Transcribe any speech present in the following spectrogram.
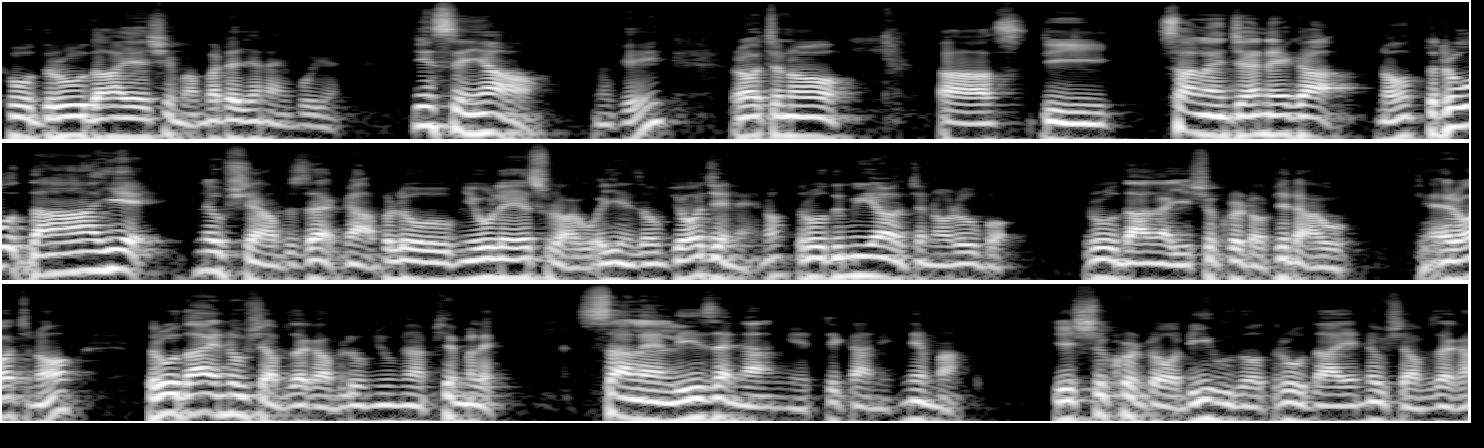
ထိုသူတို့သားရဲ့ရှေ့မှာမတ်တရနိုင်ဖို့ရန်ပြင်ဆင်ရအောင်။ Okay အဲ့တော့ကျွန်တော်အာဒီ ဆာလန်ကျမ်းတွေကနော်သူတို့သားရဲ့နှုတ်ရှာပါဇက်ကဘယ်လိုမျိုးလဲဆိုတာကိုအရင်ဆုံးပြောခြင်းတယ်နော်သူတို့သမီးကတော့ကျွန်တော်တို့ပေါ့သူတို့သားကယေရှုခရစ်တော်ဖြစ်တာကိုအဲ့တော့ကျွန်တော်သူတို့သားရဲ့နှုတ်ရှာပါဇက်ကဘယ်လိုမျိုးများဖြစ်မလဲဆာလန်45ငယ်1ကနေ2မှာယေရှုခရစ်တော်ဒီဟူသောသူတို့သားရဲ့နှုတ်ရှာပါဇက်က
